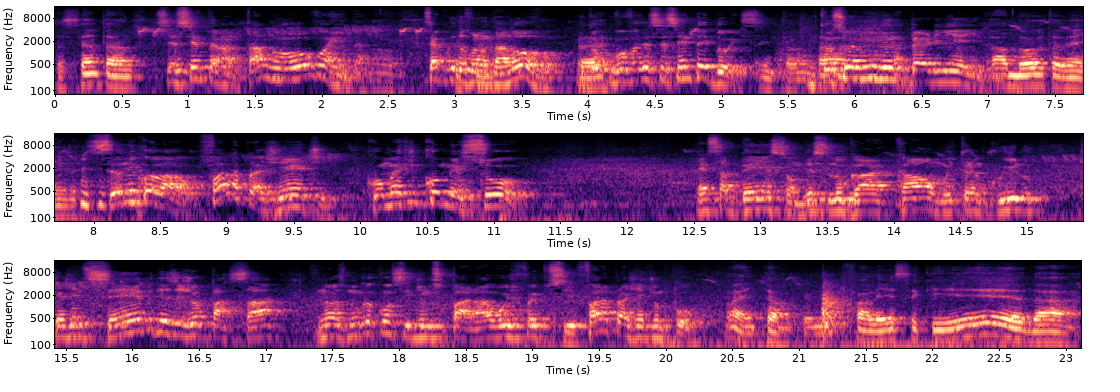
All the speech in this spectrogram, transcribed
60 anos. 60 anos, tá novo ainda. Sabe por que eu tô falando tá novo? É. Eu tô, vou fazer 62. Então, então tá, o senhor é um menino perto de mim ainda. Tá novo também ainda. Seu Nicolau, fala pra gente como é que começou essa bênção desse lugar calmo e tranquilo que a gente sempre desejou passar, nós nunca conseguimos parar, hoje foi possível. Fala pra gente um pouco. Ué, então, como eu falei, esse aqui é da...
